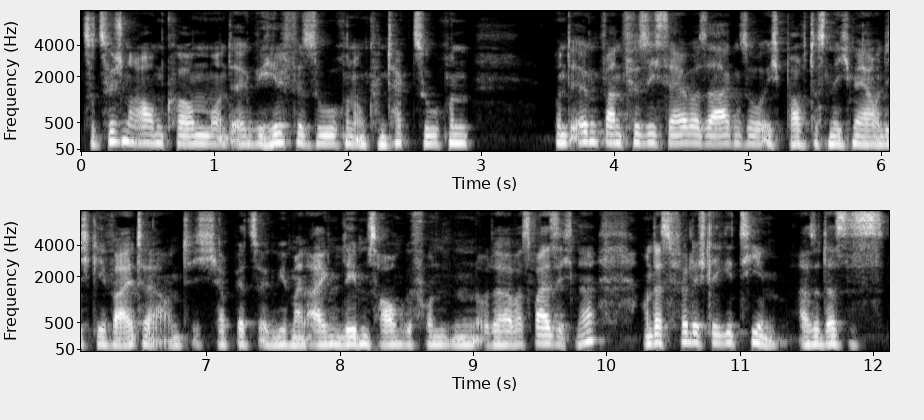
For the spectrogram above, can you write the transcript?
zu Zwischenraum kommen und irgendwie Hilfe suchen und Kontakt suchen und irgendwann für sich selber sagen, so, ich brauche das nicht mehr und ich gehe weiter und ich habe jetzt irgendwie meinen eigenen Lebensraum gefunden oder was weiß ich, ne? Und das ist völlig legitim. Also das ist,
